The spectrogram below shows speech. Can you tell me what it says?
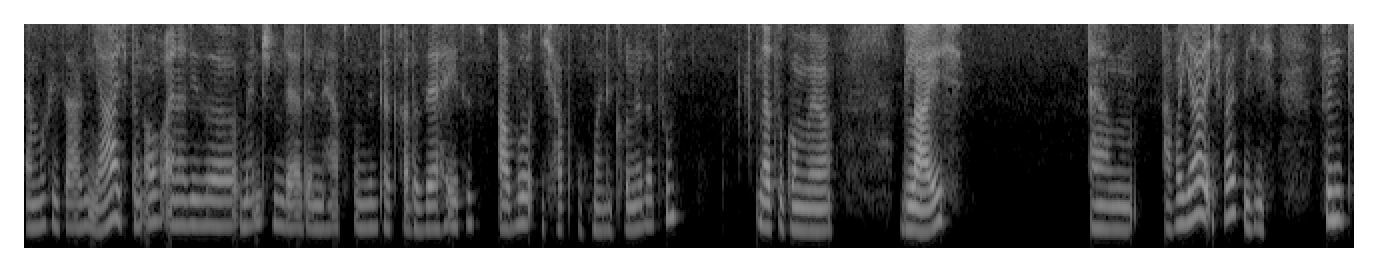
dann muss ich sagen, ja, ich bin auch einer dieser Menschen, der den Herbst und Winter gerade sehr hatet, aber ich habe auch meine Gründe dazu. Dazu kommen wir gleich. Ähm, aber ja, ich weiß nicht, ich finde,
